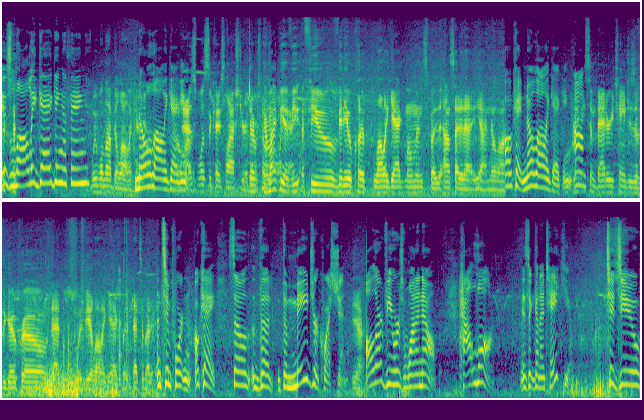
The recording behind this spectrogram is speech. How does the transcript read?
Is lollygagging a thing? We will not be lollygagging. No lollygagging. As was the case last year. There, was no there might be a, a few video clip lollygag moments, but outside of that, yeah, no lollygag. Okay, no lollygagging. Maybe Um, some battery changes of the GoPro, that would be a lollygag, but that's about it. It's important. Okay, so the the major question. Yeah. All our viewers want to know, how long is it going to take you to do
